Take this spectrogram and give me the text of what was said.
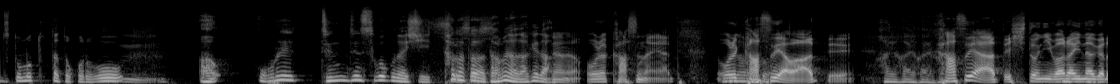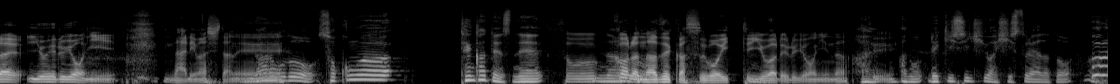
ずっと思っとったところを、うん。あ俺全然すごくないしただただダメなだけだ。俺はカスなんやって。俺なるほど。カスやわって。はいはいはい、はカスやって人に笑いながら言えるようになりましたい、ね。なるほど。そこが転換点ですね。そなるほど。っからなぜかすごいって言われるようになって、はい、あの歴史秘話ヒストリアだと「あらら」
